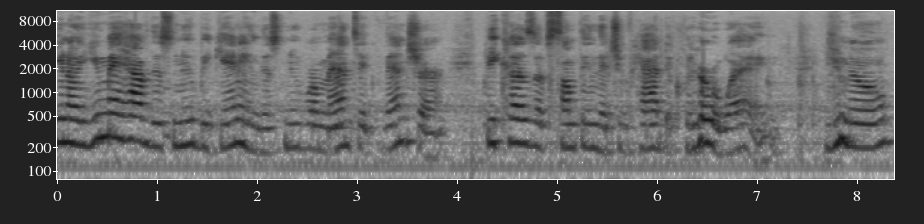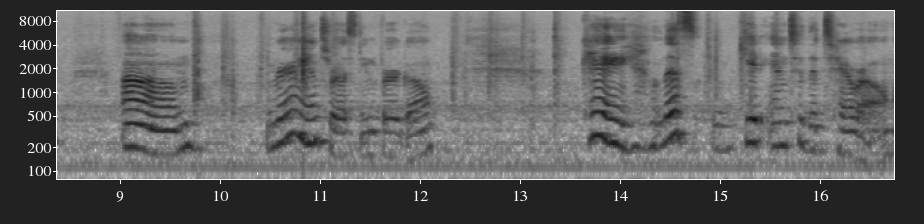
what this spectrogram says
you know, you may have this new beginning, this new romantic venture because of something that you've had to clear away, you know. Um, very interesting, Virgo. Okay, let's get into the tarot.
